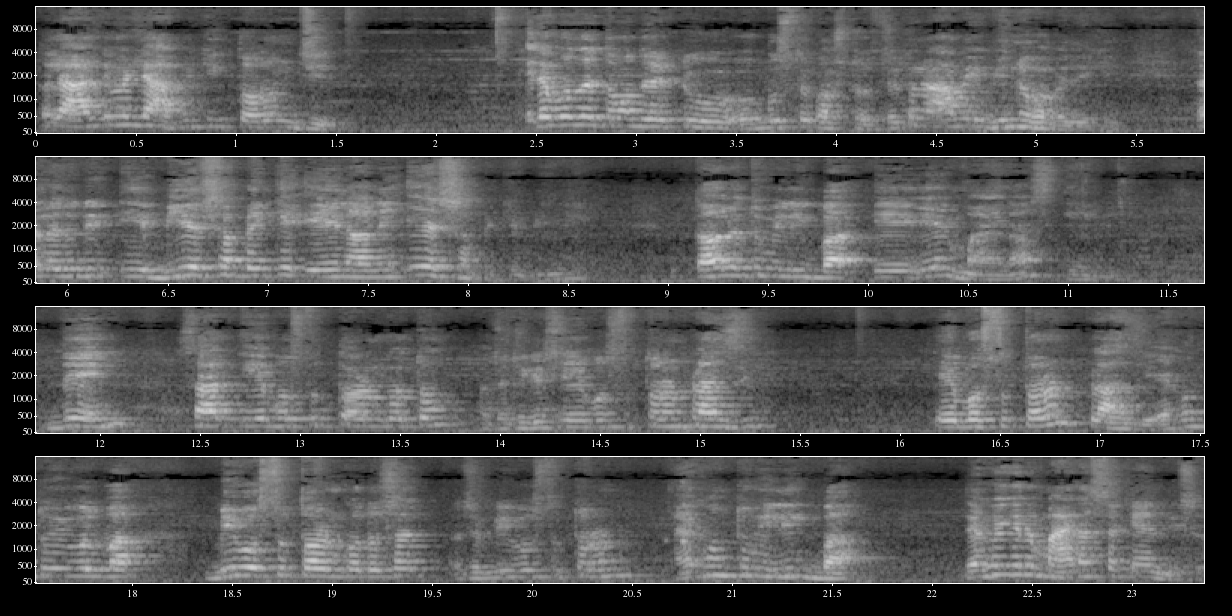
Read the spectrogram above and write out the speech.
তাহলে আলটিমেটলি আপেক্ষিক ত্বরণ জি এটা বোধহয় তোমাদের একটু বুঝতে কষ্ট হচ্ছে, কারণ আমি ভিন্নভাবে দেখি। তাহলে যদি এ বি এর সাপেক্ষে এ না নিই এর সাপেক্ষে বি নিই। তাহলে তুমি লিখবা A A minus A B then sir A বস্তুর ত্বরণ কত? আচ্ছা ঠিক আছে এ বস্তুর ত্বরণ প্লাস জি এ বস্তুর ত্বরণ প্লাস জি এখন তুমি বলবা বি বস্তুর ত্বরণ কত স্যার আচ্ছা বি বস্তুর ত্বরণ। এখন তুমি লিখবা, দেখো এখানে মাইনাসটা কেন দিছো?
